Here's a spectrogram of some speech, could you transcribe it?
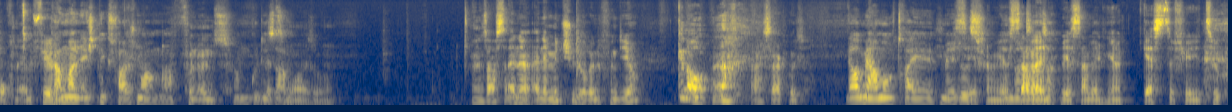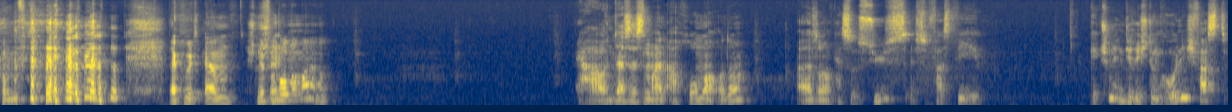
auch eine Empfehlung Kann man echt nichts falsch machen, ne? von uns. Haben gute Sachen. Mal so. Dann sagst du eine, eine Mitschülerin von dir. Genau. Ja. Ah, sehr gut. ja, wir haben auch drei Ich sehe Mädels schon, wir sammeln, wir sammeln hier Gäste für die Zukunft. Na gut, ähm, Schnüffeln. Super normal, ja. Ja, und das ist mal ein Aroma, oder? Also, Ja, so süß, ist fast wie. Geht schon in die Richtung Honig fast,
